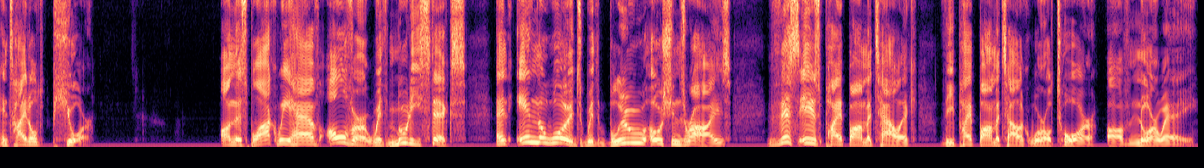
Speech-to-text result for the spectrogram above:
entitled Pure. On this block, we have Ulver with Moody Sticks and In the Woods with Blue Ocean's Rise. This is Pipe Bomb Metallic, the Pipe Bomb Metallic World Tour of Norway.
